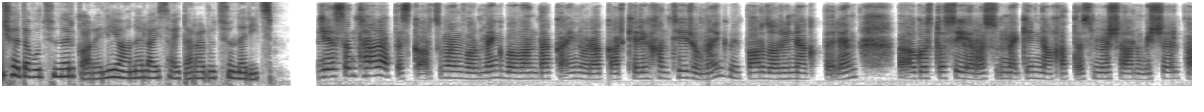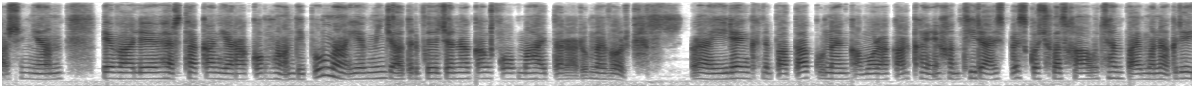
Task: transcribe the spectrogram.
Ինչ հետևություններ կարելի անել այս հայտարարություններից։ Ես ընդհանրապես կարծում եմ, որ մենք բովանդակային օրակարգերի խնդիր ունենք։ Մի բարձ օրինակ բերեմ, օգոստոսի 31-ին նախատեսվում է Շարլ Միշել Փաշինյան եւ Ալիև հերթական երակողմ հանդիպումը եւ մինչ ադրբեջանական կողմը հայտարարում է, որ իրենք նպատակ ունեն կամ օրակարգային խնդիրը այսպես կոչված խաղաղության պայմանագրի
